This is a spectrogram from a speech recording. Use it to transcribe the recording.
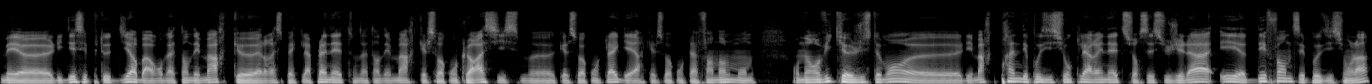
mais l'idée c'est plutôt de dire, bah, on attend des marques qu'elles respectent la planète, on attend des marques qu'elles soient contre le racisme, qu'elles soient contre la guerre, qu'elles soient contre la faim dans le monde. On a envie que justement les marques prennent des positions claires et nettes sur ces sujets-là et défendent ces positions-là.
